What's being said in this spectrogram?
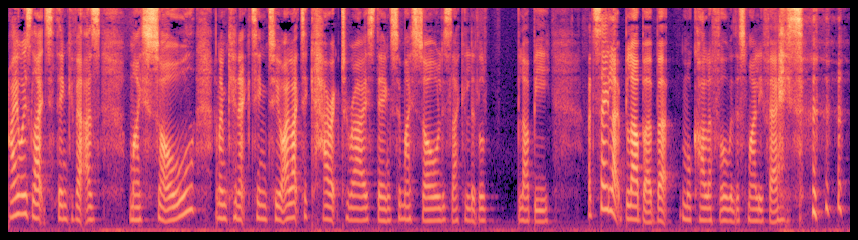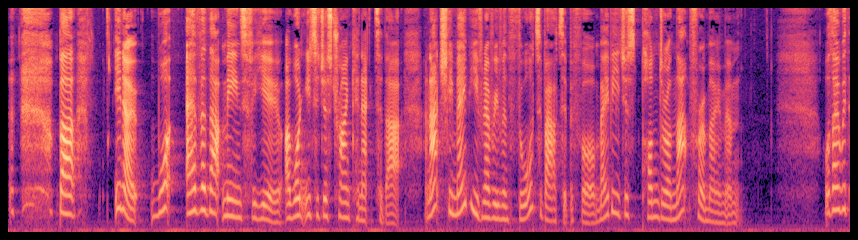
I always like to think of it as my soul, and I'm connecting to, I like to characterize things. So my soul is like a little blubby I'd say like blubber, but more colourful with a smiley face. but, you know, whatever that means for you, I want you to just try and connect to that. And actually, maybe you've never even thought about it before. Maybe just ponder on that for a moment. Although, with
